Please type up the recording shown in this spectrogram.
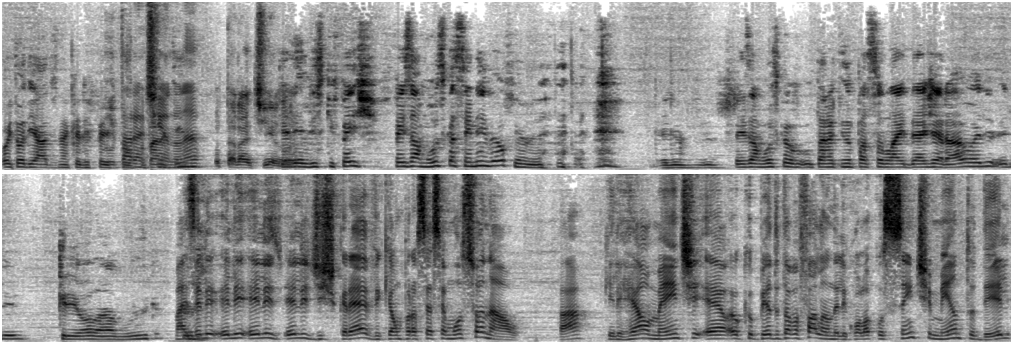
Oito Odiados, né? Que ele fez O pro- pro Tarantino, né? O Tarantino. Que ele, ele disse que fez, fez a música sem nem ver o filme. ele fez a música, o Tarantino passou lá a ideia geral, ele, ele criou lá a música. Mas ele, ele, ele, ele descreve que é um processo emocional, tá? Que ele realmente é, é o que o Pedro estava falando. Ele coloca o sentimento dele,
